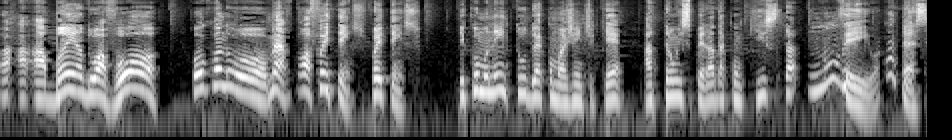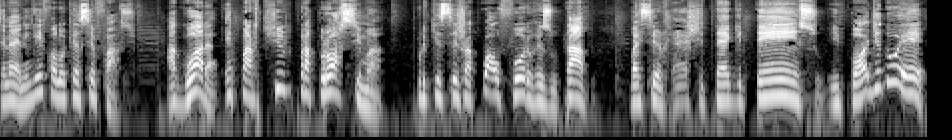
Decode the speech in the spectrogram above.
A, a- a banha do avô. Ou quando. né? Ó, foi tenso, foi tenso. E como nem tudo é como a gente quer, a tão esperada conquista não veio. Acontece, né? Ninguém falou que ia ser fácil. Agora é partir pra próxima. Porque seja qual for o resultado, vai ser hashtag tenso. E pode doer.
